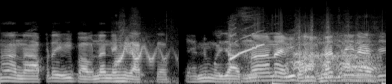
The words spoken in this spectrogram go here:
ના ના આપણે એવી ભાવના નહીં રાખતા. એમને મજા ના ના એવી ભાવના જ નહીં રાખે.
